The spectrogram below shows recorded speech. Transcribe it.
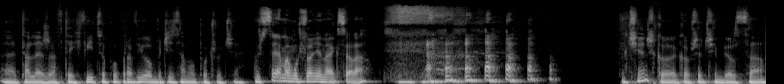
e, talerza w tej chwili, co poprawiłoby ci samopoczucie? Wiesz co, ja mam uczulenie na Excela. Ciężko jako przedsiębiorca.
